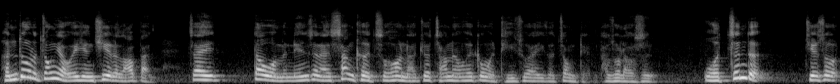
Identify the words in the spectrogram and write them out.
很多的中小微型企业的老板在到我们连胜来上课之后呢，就常常会跟我提出来一个重点，他说：“老师。”我真的接受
